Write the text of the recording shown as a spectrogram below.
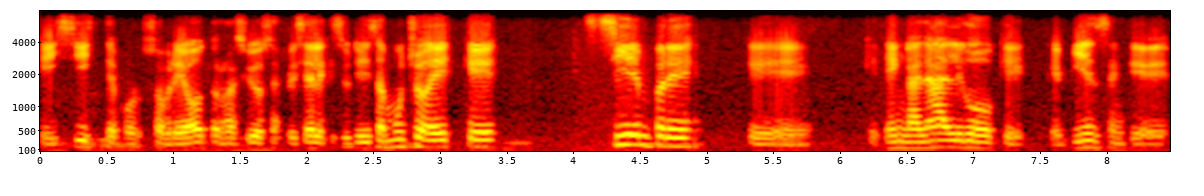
hiciste por, sobre otros residuos especiales que se utilizan mucho, es que siempre que, tengan algo, que, piensen que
